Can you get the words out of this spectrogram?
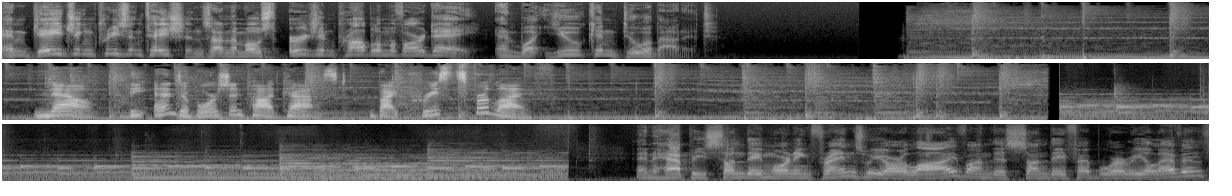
engaging presentations on the most urgent problem of our day and what you can do about it. Now, the End Abortion Podcast by Priests for Life. And happy Sunday morning, friends. We are live on this Sunday, February 11th.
